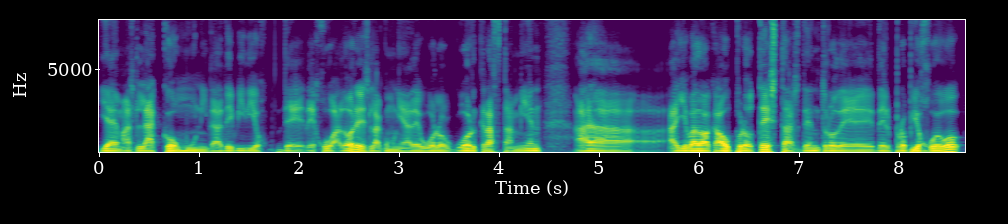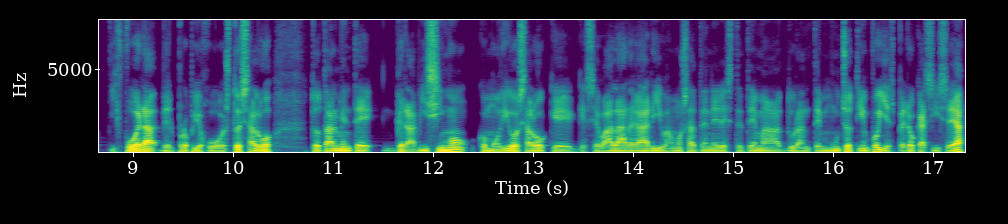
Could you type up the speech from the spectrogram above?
y además la comunidad de, video, de, jugadores, la comunidad de World of Warcraft también ha, llevado a cabo protestas dentro de, del propio juego y fuera del propio juego. Esto es algo totalmente gravísimo, como digo, es algo que, que se va a alargar y vamos a tener este tema durante mucho tiempo y espero que así sea,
